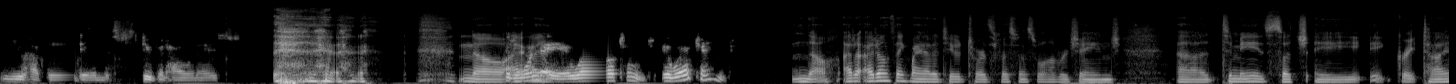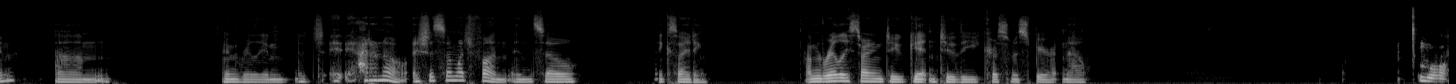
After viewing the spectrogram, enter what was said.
you have to deal with the stupid holidays. no, I, one day it will change. It will change. No, I don't, I don't think my attitude towards Christmas will ever change. Uh, to me, it's such a, a great time. Um, and really, and it, I don't know, it's just so much fun and so exciting. I'm really starting to get into the Christmas spirit now. Well,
